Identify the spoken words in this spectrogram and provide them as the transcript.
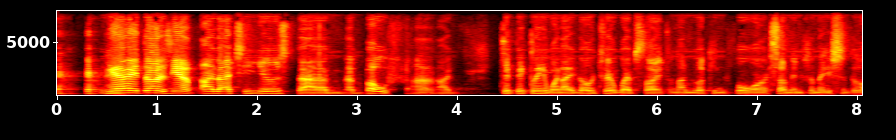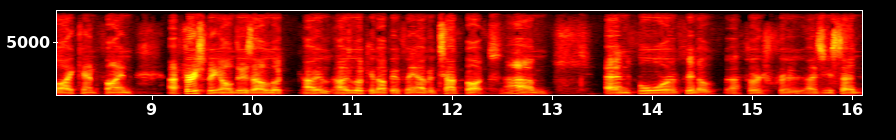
yeah, it does. Yeah, I've actually used um, both. Uh, I typically when I go to a website and I'm looking for some information that I can't find, uh, first thing I'll do is I'll look I I look it up if they have a chatbot. Um, and for you know uh, for, for as you said,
